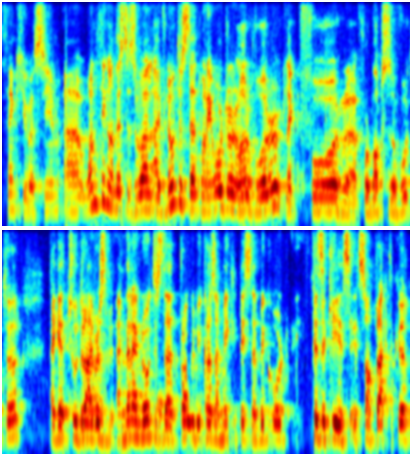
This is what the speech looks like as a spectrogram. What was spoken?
Thank you, Wasim. Uh, one thing on this as well, I've noticed that when I order a lot of water, like four uh, four boxes of water, I get two drivers, and then I noticed that probably because I'm making in a big order, physically it's it's not practical.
